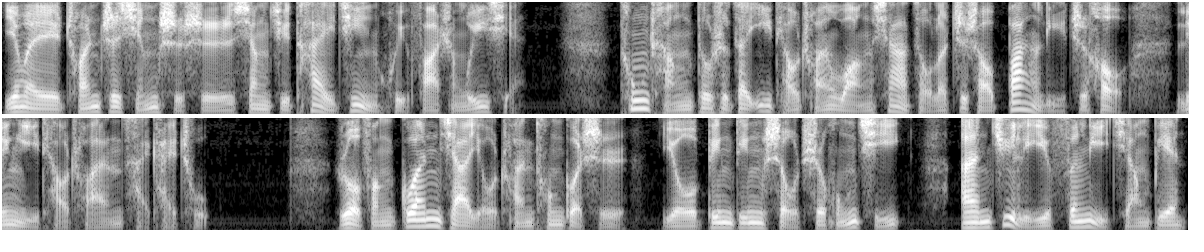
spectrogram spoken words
因为船只行驶时相距太近会发生危险，通常都是在一条船往下走了至少半里之后，另一条船才开出。若逢官家有船通过时，有兵丁手持红旗，按距离分立江边。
